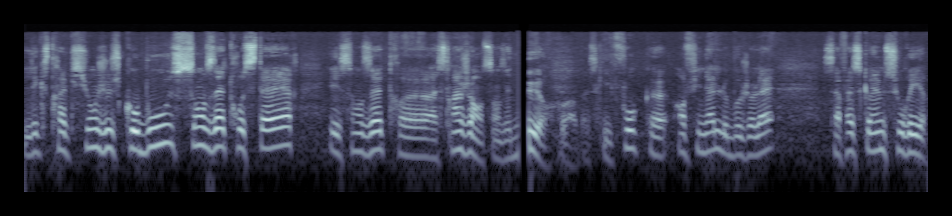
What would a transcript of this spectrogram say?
l'extraction jusqu'au bout, sans être austère et sans être astringent, sans être dur. parce qu'il faut qu'en finale, le Beaujolais, ça fasse quand même sourire.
